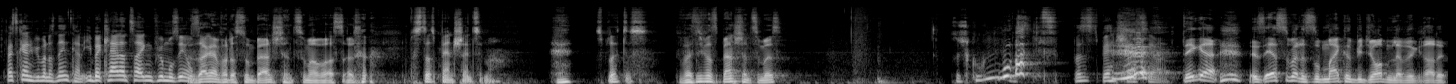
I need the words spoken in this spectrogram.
Ich weiß gar nicht, wie man das nennen kann. eBay Kleinanzeigen für Museum. Sag einfach, dass du im Bernsteinzimmer warst, Alter. Was ist das Bernsteinzimmer? Hä? Was bedeutet das? Du weißt nicht, was Bernsteinzimmer ist? Soll ich googeln? What? Was ist Bernsteinzimmer? Digga, das erste Mal, das ist so Michael B. Jordan Level gerade.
